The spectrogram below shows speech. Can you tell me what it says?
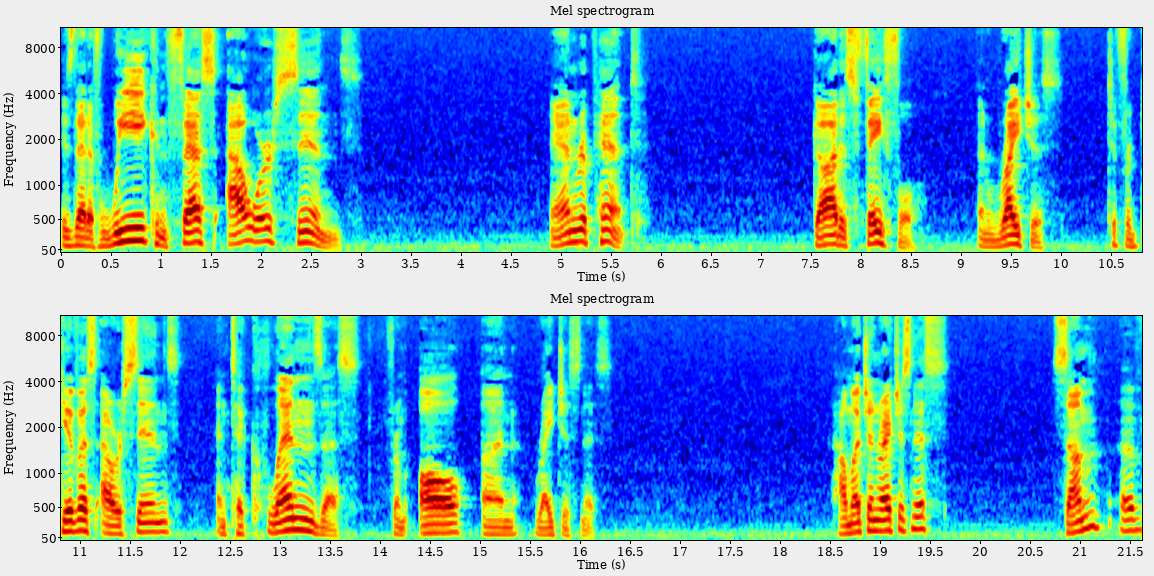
is that if we confess our sins and repent, God is faithful and righteous to forgive us our sins and to cleanse us from all unrighteousness. How much unrighteousness? Some of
